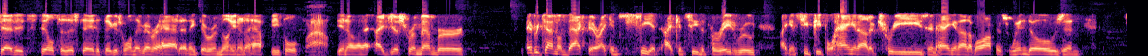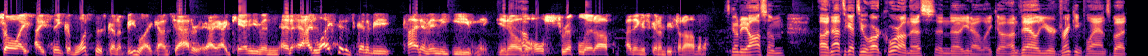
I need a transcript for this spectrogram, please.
said it's still to this day the biggest one they've ever had. I think there were a million and a half people. Wow. You know, I, I just remember every time I'm back there, I can see it. I can see the parade route. I can see people hanging out of trees and hanging out of office windows, and So I, I think of what's this going to be like on Saturday. I, I can't even, and I like that it's going to be kind of in the evening. You know, the uh-huh. whole strip lit up. I think it's going to be phenomenal. It's going to be awesome. Uh, not to get too hardcore on this, and uh, you know, like uh, unveil your drinking plans, but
